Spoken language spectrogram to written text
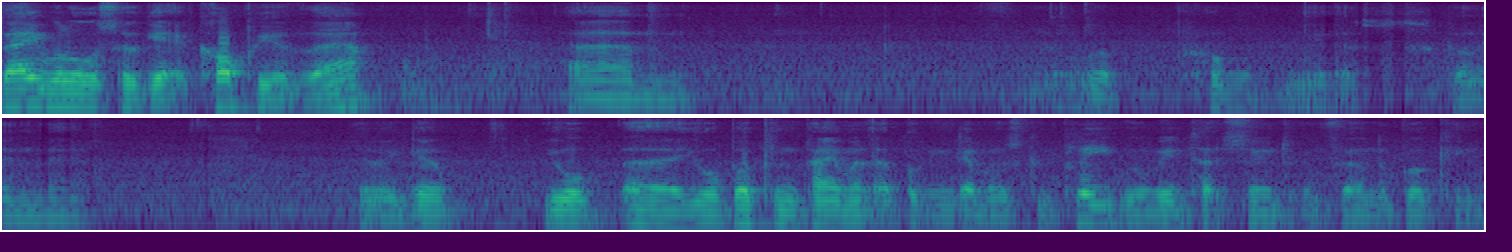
they will also get a copy of that. Um, we'll yes gone in there. There we go. Your uh, your booking payment at booking demo is complete. We'll be in touch soon to confirm the booking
